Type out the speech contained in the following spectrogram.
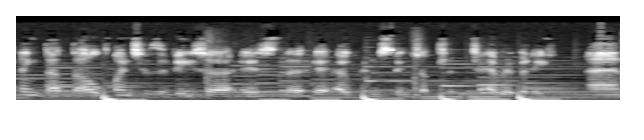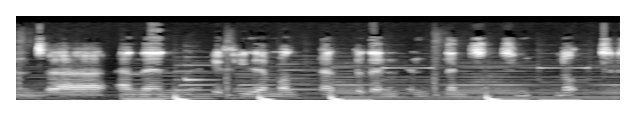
I think that the whole point of the visa is that it opens things up to, to everybody, and uh, and then if you then want, uh, but then and then to, not to,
